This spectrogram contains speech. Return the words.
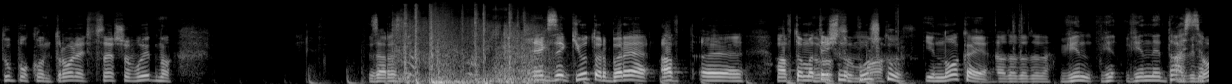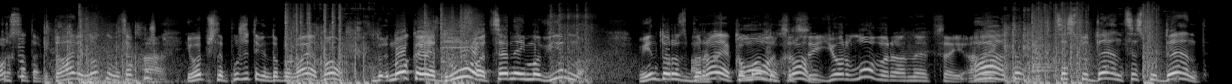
тупо контролять все, що видно. Зараз. Екзекютор бере авт, е, автоматичну Росомаха. пушку і нокає. Да-да-да. Він, він, він не дасться він просто так. Да, він нокнув, це пушка. А, Його пішли пушити, він добиває одного, д- нокає другого, це неймовірно. Він дорозбирає але команду храм. це Lover, а не цей. А, А, не... та, це студент, це студент.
